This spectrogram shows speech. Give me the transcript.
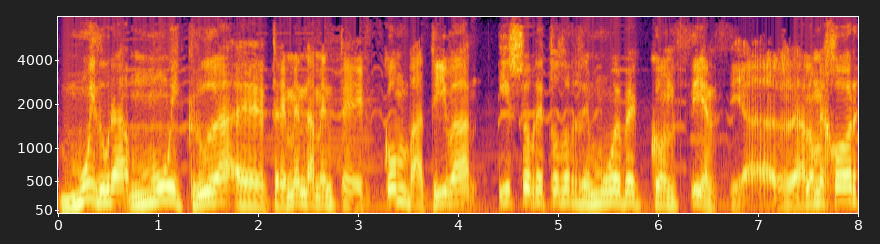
muy dura, muy cruda, eh, tremendamente combativa y sobre todo remueve conciencias. A lo mejor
